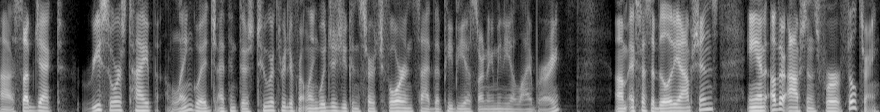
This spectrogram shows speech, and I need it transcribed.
uh, subject, resource type, language. I think there's two or three different languages you can search for inside the PBS Learning Media Library um, accessibility options, and other options for filtering.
